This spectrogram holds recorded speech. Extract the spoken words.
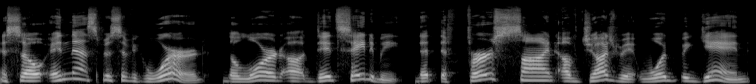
And so, in that specific word, the Lord uh, did say to me that the first sign of judgment would begin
